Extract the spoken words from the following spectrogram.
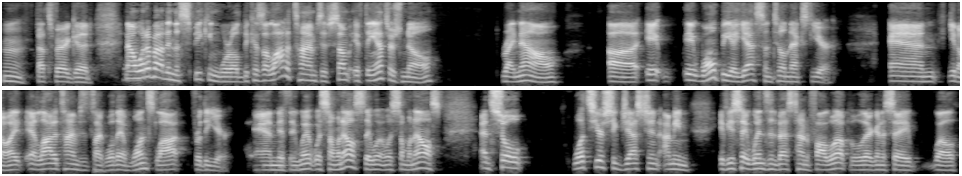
Hmm, that's very good. Now what about in the speaking world? Because a lot of times if some if the answer is no right now uh it it won't be a yes until next year and you know a lot of times it's like well they have one slot for the year and if they went with someone else they went with someone else and so what's your suggestion? I mean, if you say when's the best time to follow up, well, they're going to say, well,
